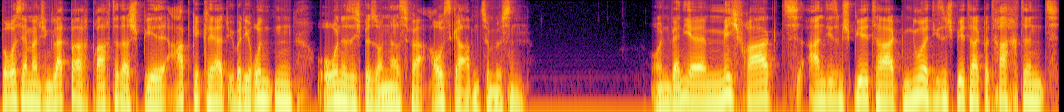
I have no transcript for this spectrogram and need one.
Borussia Mönchengladbach brachte das Spiel abgeklärt über die Runden, ohne sich besonders verausgaben zu müssen. Und wenn ihr mich fragt, an diesem Spieltag, nur diesen Spieltag betrachtend,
